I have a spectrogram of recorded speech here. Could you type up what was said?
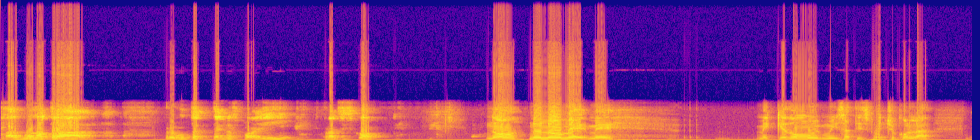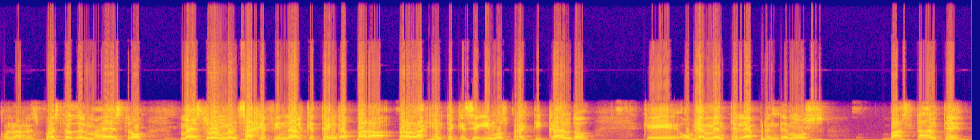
¿Alguna otra pregunta que tengas por ahí, Francisco. No, no, no, me, me, me quedo muy, muy satisfecho con la, con las respuestas del maestro. Maestro, un mensaje final que tenga para, para la gente que seguimos practicando, que obviamente le aprendemos bastante.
